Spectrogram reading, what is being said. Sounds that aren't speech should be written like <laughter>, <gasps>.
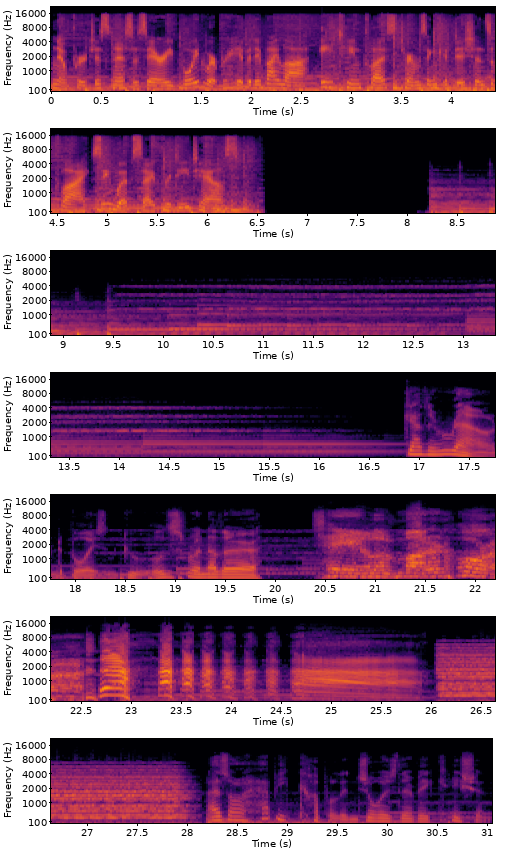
No purchase necessary. Void where prohibited by law. 18 plus terms and conditions apply. See website for details. Gather round, boys and ghouls, for another Tale of Modern Horror. <laughs> As our happy couple enjoys their vacation,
